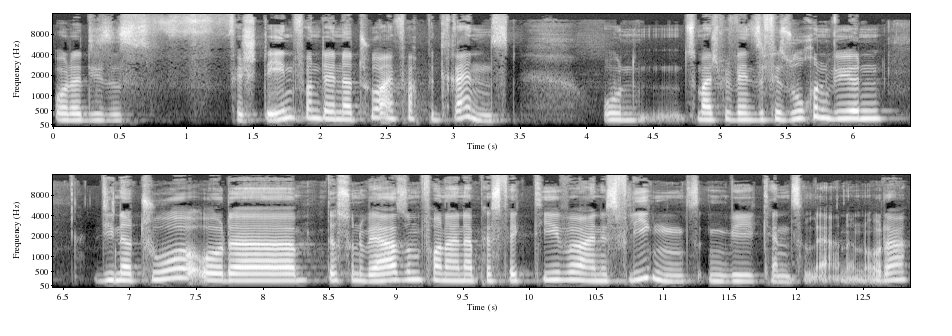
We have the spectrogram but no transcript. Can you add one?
oder dieses Verstehen von der Natur einfach begrenzt. Und zum Beispiel, wenn Sie versuchen würden, die Natur oder das Universum von einer Perspektive eines Fliegens irgendwie kennenzulernen, oder?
